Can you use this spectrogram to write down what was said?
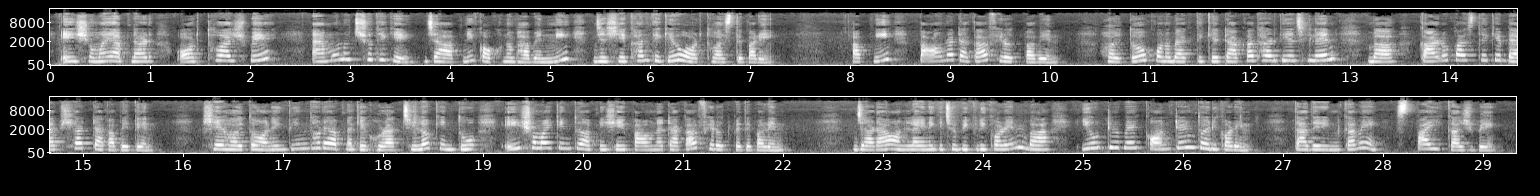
এই সময় আপনার অর্থ আসবে এমন উৎস থেকে যা আপনি কখনো ভাবেননি যে সেখান থেকেও অর্থ আসতে পারে। আপনি পাওনা টাকা ফেরত পাবেন। হয়তো কোনো ব্যক্তিকে টাকা ধার দিয়েছিলেন বা কারও কাছ থেকে ব্যবসার টাকা পেতেন। সে হয়তো অনেক দিন ধরে আপনাকে ঘোরাচ্ছিল, কিন্তু এই সময় কিন্তু আপনি সেই পাওনা টাকা ফেরত পেতে পারেন। যারা অনলাইনে কিছু বিক্রি করেন বা ইউটিউবে কন্টেন্ট তৈরি করেন, তাদের ইনকামে স্পাইক আসবে।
